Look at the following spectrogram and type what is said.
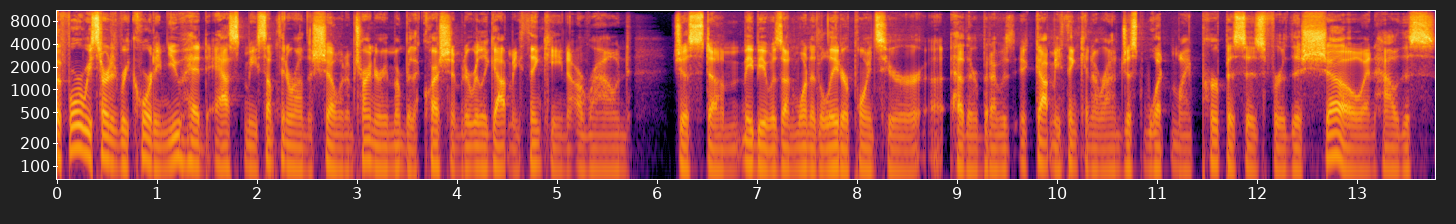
Before we started recording, you had asked me something around the show, and I'm trying to remember the question, but it really got me thinking around just um, maybe it was on one of the later points here, uh, Heather, but I was it got me thinking around just what my purpose is for this show and how this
